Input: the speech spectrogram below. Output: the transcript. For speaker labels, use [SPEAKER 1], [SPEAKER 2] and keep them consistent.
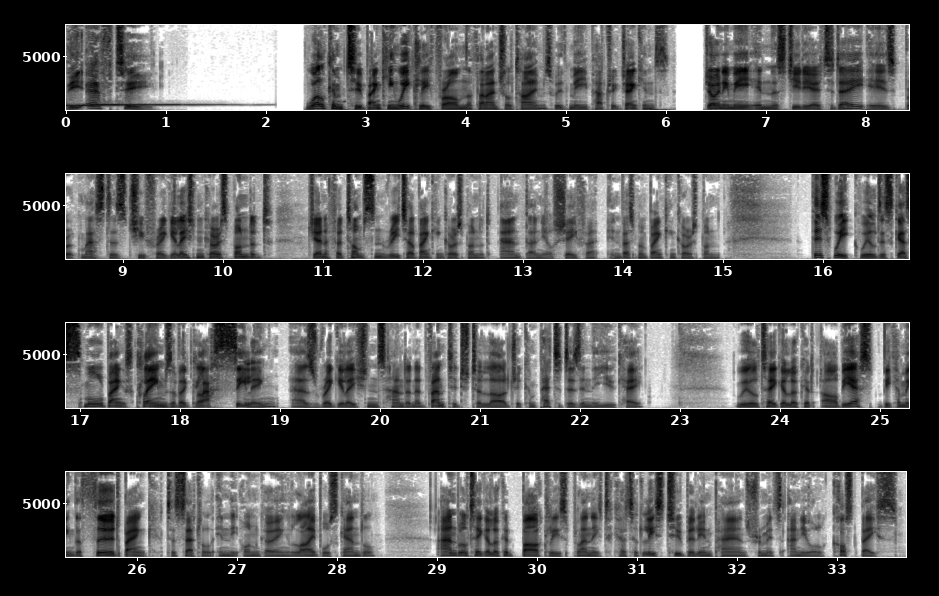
[SPEAKER 1] The FT.
[SPEAKER 2] Welcome to Banking Weekly from the Financial Times with me, Patrick Jenkins. Joining me in the studio today is Brooke Masters, Chief Regulation Correspondent, Jennifer Thompson, Retail Banking Correspondent, and Daniel Schaefer, Investment Banking Correspondent. This week, we'll discuss small banks' claims of a glass ceiling as regulations hand an advantage to larger competitors in the UK. We'll take a look at RBS becoming the third bank to settle in the ongoing LIBOR scandal. And we'll take a look at Barclays planning to cut at least £2 billion from its annual cost base.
